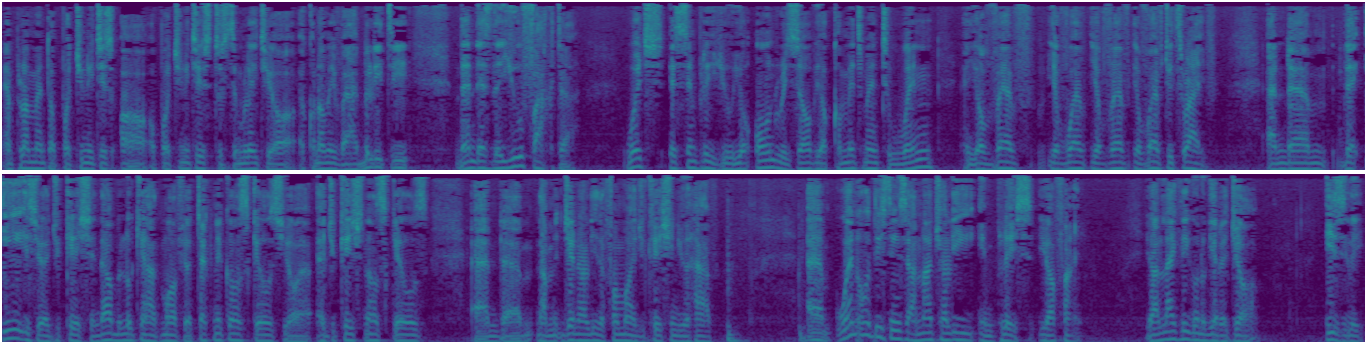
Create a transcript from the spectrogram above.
employment opportunities or opportunities to stimulate your economic viability. Then there's the U factor, which is simply you, your own resolve, your commitment to win, and your verve, your verve, your verve, your verve to thrive. And um, the E is your education. That'll be looking at more of your technical skills, your educational skills, and um, I mean, generally the formal education you have. Um, when all these things are naturally in place, you are fine. You are likely going to get a job easily,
